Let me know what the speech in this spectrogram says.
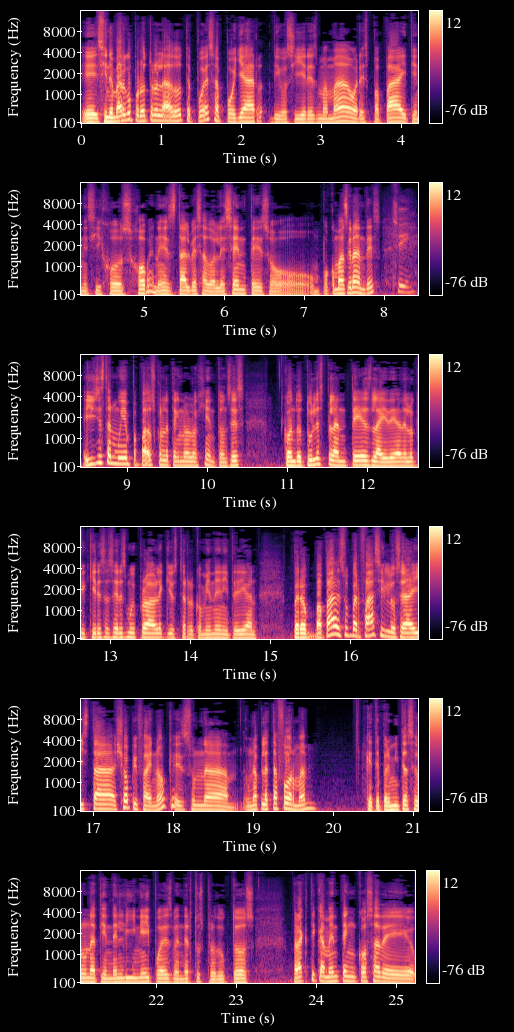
Eh, sin embargo, por otro lado, te puedes apoyar, digo, si eres mamá o eres papá y tienes hijos jóvenes, tal vez adolescentes o un poco más grandes, ellos ya están muy empapados con la tecnología, entonces cuando tú les plantees la idea de lo que quieres hacer, es muy probable que ellos te recomienden y te digan, pero papá, es súper fácil, o sea, ahí está Shopify, ¿no? Que es una, una plataforma que te permite hacer una tienda en línea y puedes vender tus productos prácticamente en cosa de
